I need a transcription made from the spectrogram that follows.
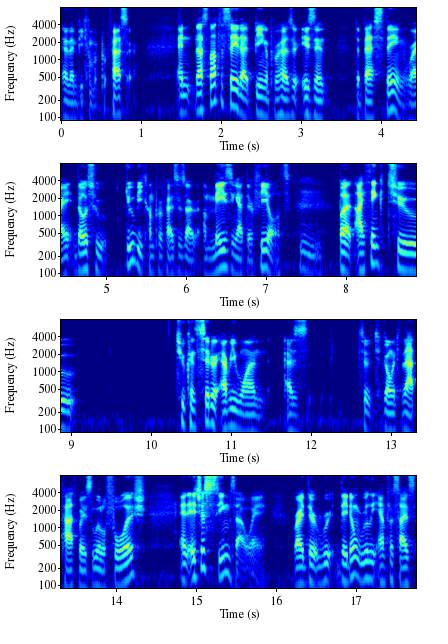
and then become a professor. And that's not to say that being a professor isn't the best thing, right? Those who do become professors are amazing at their fields. Hmm. But I think to to consider everyone as to, to go into that pathway is a little foolish, and it just seems that way, right? They re- they don't really emphasize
